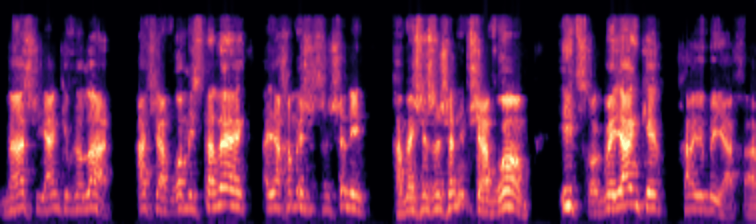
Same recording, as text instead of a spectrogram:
מאז שיינקב נולד, עד שאברום הסתלק, היה 15 שנים. 15 שנים שאברום, יצחוק ויינקב חיו ביחד.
